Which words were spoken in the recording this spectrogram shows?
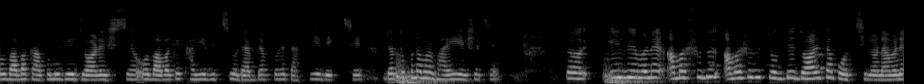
ওর বাবা কাঁপুনি দিয়ে জ্বর এসছে, ওর বাবাকে খাইয়ে দিচ্ছে, ও ড্যাব ড্যাব করে তাকিয়ে দেখছে, যতক্ষণ আমার ভাই এসেছে। তো এই যে মানে আমার শুধু আমার শুধু চোখ দিয়ে জলটা পড়ছিল না মানে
